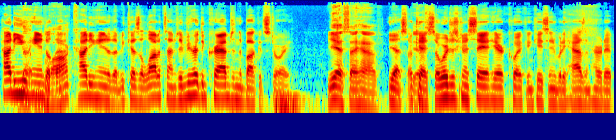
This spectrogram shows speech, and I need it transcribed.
How do you handle block. that? How do you handle that? Because a lot of times, have you heard the crabs in the bucket story? Yes, I have. Yes. Okay. Yes. So we're just gonna say it here quick in case anybody hasn't heard it.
